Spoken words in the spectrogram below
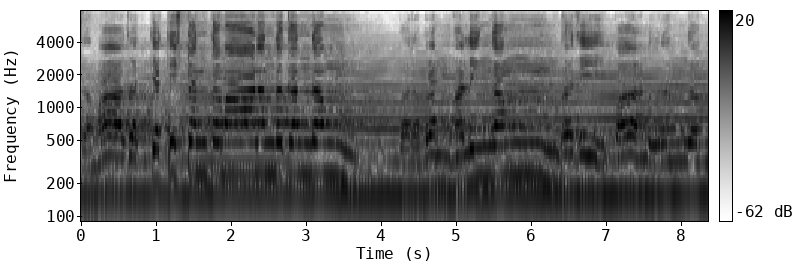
समागत्य तिष्ठन्तमानन्दकन्दं परब्रह्मलिङ्गं भजे पाण्डुरङ्गम्।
